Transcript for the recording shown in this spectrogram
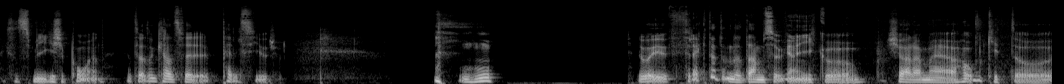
Liksom smyger sig på en. Jag tror att de kallas för pälsdjur. Mhm. Det var ju fräckt att den där dammsugaren gick och köra med HomeKit och,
